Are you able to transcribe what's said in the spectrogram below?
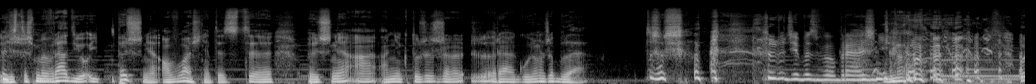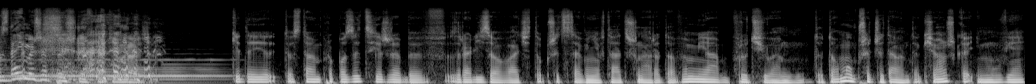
Jesteśmy w radiu i pysznie, o właśnie, to jest e, pysznie, a, a niektórzy że, że reagują, że ble. Ludzie bez wyobraźni. No. Uznajmy, że pysznie w takim razie. Kiedy dostałem propozycję, żeby zrealizować to przedstawienie w Teatrze Narodowym, ja wróciłem do domu, przeczytałem tę książkę i mówię,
